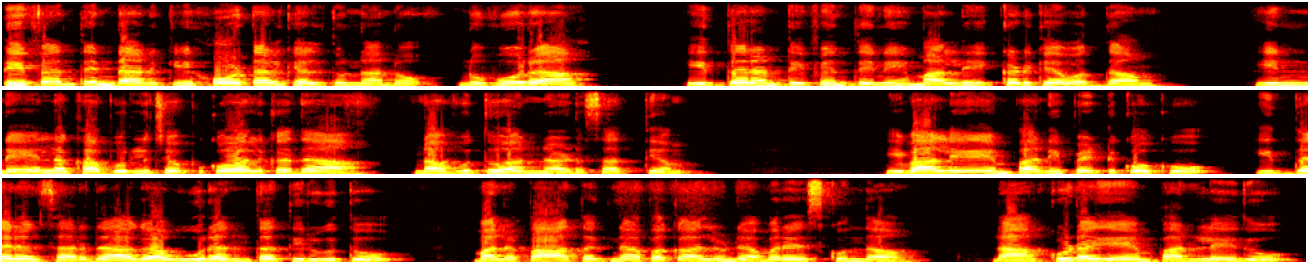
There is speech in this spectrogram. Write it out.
టిఫిన్ తినడానికి హోటల్కి వెళ్తున్నాను. నువ్వురా? ఇద్దరం టిఫిన్ తిని మళ్ళీ ఇక్కడికే వద్దాం. ఇన్నేళ్ళ కబుర్లు చెప్పుకోవాలి కదా? నవ్వుతూ అన్నాడు సత్యం. ఇవాళ ఏం పని పెట్టుకోకు. ఇద్దరం సరదాగా ఊరంతా తిరుగుతూ మన పాత జ్ఞాపకాలు నెమరేసుకుందాం. నాకు కూడా ఏం పనిలేదు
